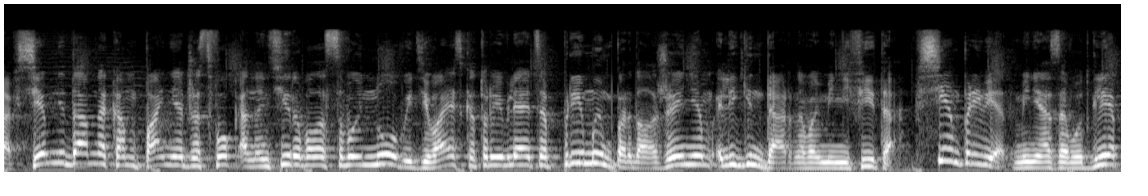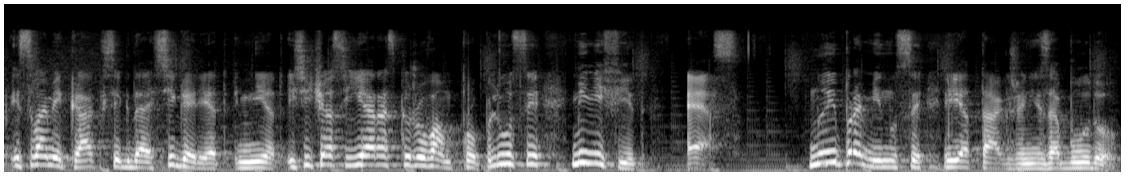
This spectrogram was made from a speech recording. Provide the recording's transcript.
Совсем недавно компания JustFog анонсировала свой новый девайс, который является прямым продолжением легендарного минифита. Всем привет, меня зовут Глеб и с вами как всегда сигарет нет. И сейчас я расскажу вам про плюсы минифит S. Ну и про минусы я также не забуду.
